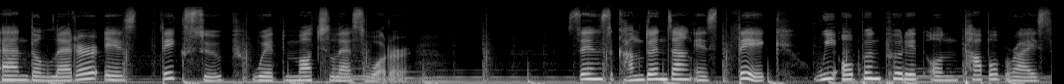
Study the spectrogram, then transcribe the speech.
And the latter is thick soup with much less water. Since kangdoenjang is thick, we often put it on top of rice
